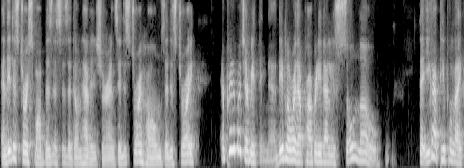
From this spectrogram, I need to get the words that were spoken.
and they destroy small businesses that don't have insurance. They destroy homes. They destroy pretty much everything. Man, they lower that property value so low that you got people like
